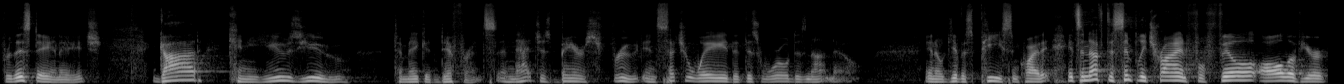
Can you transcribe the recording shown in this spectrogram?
for this day and age. God can use you to make a difference, and that just bears fruit in such a way that this world does not know. And it'll give us peace and quiet. It's enough to simply try and fulfill all of your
